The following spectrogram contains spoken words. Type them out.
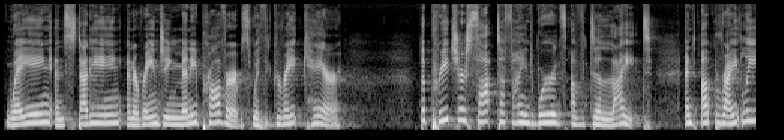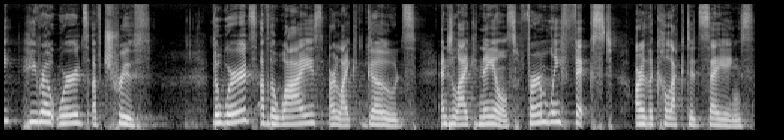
weighing and studying and arranging many proverbs with great care. The preacher sought to find words of delight and uprightly he wrote words of truth. The words of the wise are like goads, and like nails firmly fixed are the collected sayings.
